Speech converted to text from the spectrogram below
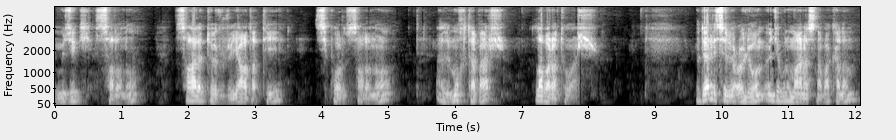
müzik salonu, Saletür riyadati, spor salonu, El muhteber, laboratuvar. Müderrisil ulum, önce bunun manasına bakalım.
